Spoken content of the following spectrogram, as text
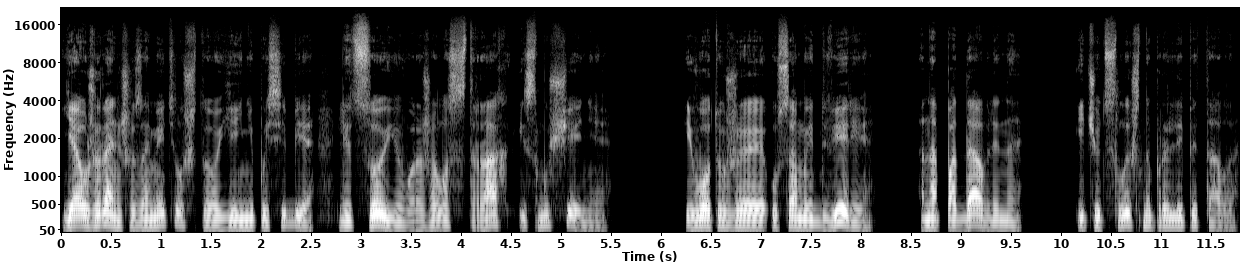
я уже раньше заметил, что ей не по себе, лицо ее выражало страх и смущение. И вот уже у самой двери она подавлена и чуть слышно пролепетала.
